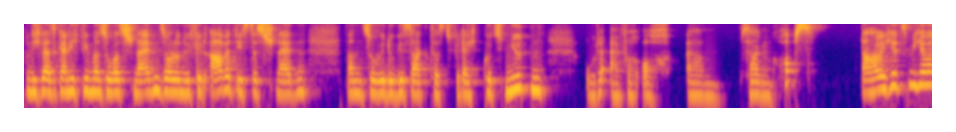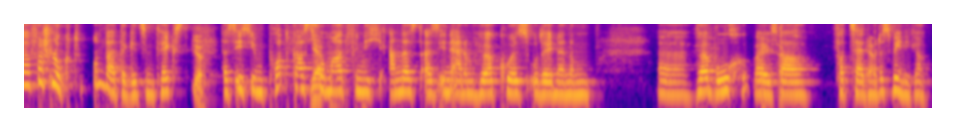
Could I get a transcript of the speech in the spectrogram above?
und ich weiß gar nicht, wie man sowas schneiden soll und wie viel Arbeit ist das Schneiden, dann so wie du gesagt hast, vielleicht kurz muten oder einfach auch ähm, sagen, hops, da habe ich jetzt mich aber verschluckt und weiter geht's im Text. Ja. Das ist im Podcast-Format, ja. finde ich, anders als in einem Hörkurs oder in einem äh, Hörbuch, weil Exakt. da verzeiht ja. man das weniger.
